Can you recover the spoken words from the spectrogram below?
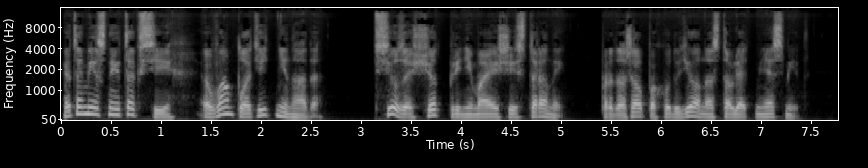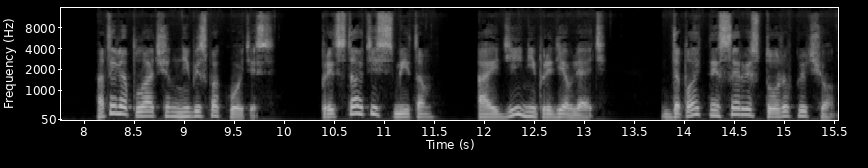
«Это местные такси, вам платить не надо. Все за счет принимающей стороны». Продолжал по ходу дела наставлять меня Смит. Отель оплачен, не беспокойтесь. Представьтесь Смитом. ID не предъявляйте. Дополнительный сервис тоже включен.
